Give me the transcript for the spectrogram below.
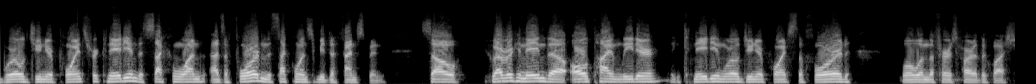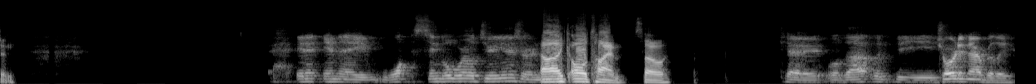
World Junior points for Canadian. The second one as a forward, and the second one's gonna be defenseman. So whoever can name the all time leader in Canadian World Junior points, the forward, will win the first part of the question. In a, in a single World Juniors or Uh, like all time. So okay? Well, that would be Jordan Eberle.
